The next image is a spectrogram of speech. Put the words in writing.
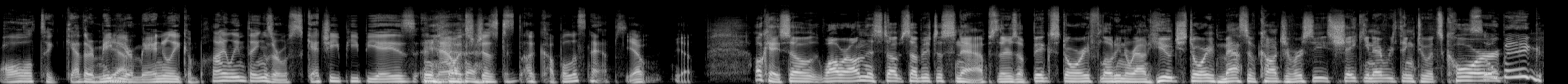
all together. Maybe Yeah. you're manually compiling things or with sketchy PPAs, and now it's just a couple of snaps. Yep, yep. Okay, so while we're on this sub- subject of snaps, there's a big story floating around, huge story, massive controversy, shaking everything to its core. So big.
